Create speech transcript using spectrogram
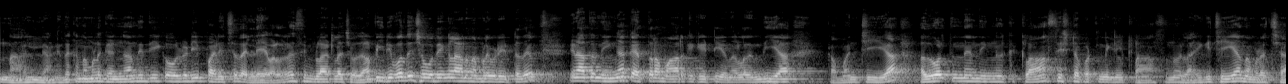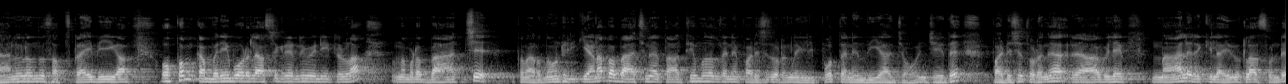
നാലിലാണ്. ഇതൊക്കെ നമ്മൾ ഗംഗാനിധിയൊക്കെ ഓൾറെഡി പഠിച്ചതല്ലേ? വളരെ സിമ്പിളായിട്ടുള്ള ചോദ്യം അപ്പോൾ ഇരുപത് ചോദ്യങ്ങളാണ് നമ്മളിവിടെ ഇട്ടത്. ഇതിനകത്ത് നിങ്ങൾക്ക് എത്ര മാർക്ക് കിട്ടി എന്നുള്ളത് എന്ത് ചെയ്യുക കമന്റ് ചെയ്യുക. അതുപോലെ തന്നെ നിങ്ങൾക്ക് ക്ലാസ് ഇഷ്ടപ്പെട്ടിട്ടുണ്ടെങ്കിൽ ക്ലാസ് ഒന്ന് ലൈക്ക് ചെയ്യുക. നമ്മുടെ ചാനലൊന്ന് സബ്സ്ക്രൈബ് ചെയ്യുക. ഒപ്പം കമ്പനി ബോർഡ് ലാസ്റ്റ് ഗ്രേഡിന് വേണ്ടിയിട്ടുള്ള നമ്മുടെ ബാച്ച് ഇപ്പോൾ നടന്നുകൊണ്ടിരിക്കുകയാണ്. അപ്പോൾ ബാച്ചിനകത്ത് ആദ്യം മുതൽ തന്നെ പഠിച്ചു തുടങ്ങണമെങ്കിൽ ഇപ്പോൾ തന്നെ എന്ത് ചെയ്യുക? ജോയിൻ ചെയ്ത് പഠിച്ചു തുടങ്ങുക. രാവിലെ നാലരയ്ക്ക് ലൈവ് ക്ലാസ് ഉണ്ട്.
